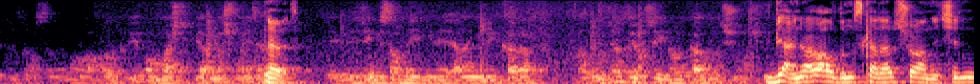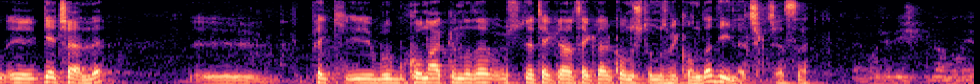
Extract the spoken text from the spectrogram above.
dediniz ama sanırım 10 haftalık bir, 10 maçlık bir anlaşmaydı. Evet. Ee, Bir de Cengiz Han'la ilgili herhangi bir karar alınacak mı yoksa yine o kadro dışı? Yani aldığımız karar şu an için e, geçerli. E, pek e, bu, bu konu hakkında da üstüne tekrar tekrar konuştuğumuz bir konuda değil açıkçası. Yani hoca değişikliğinden dolayı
